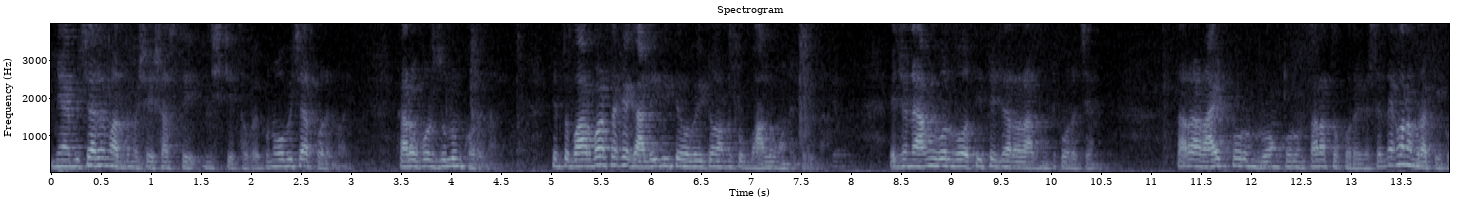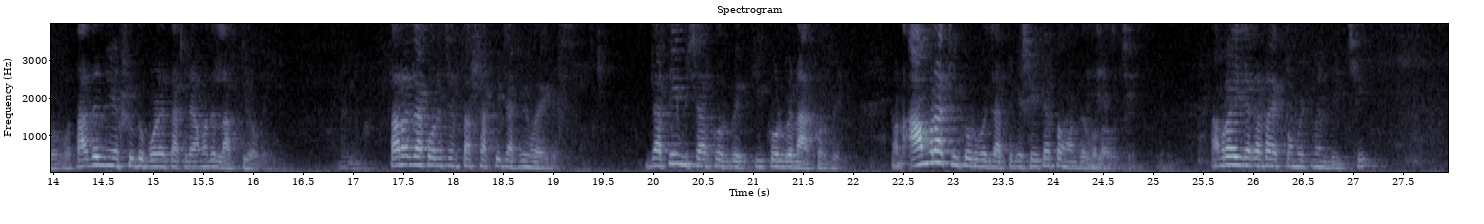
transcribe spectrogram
ন্যায় বিচারের মাধ্যমে সেই শাস্তি নিশ্চিত হবে। কোনো অবিচার করে নয় কারও উপর জুলুম করে নয় কিন্তু বারবার তাকে গালি দিতে হবে এটাও আমি খুব ভালো মনে করি না। এই জন্য আমি বলব অতীতে যারা রাজনীতি করেছেন তারা রাইট করুন রং করুন তারা তো করে গেছেন। এখন আমরা কি করব? তাদের নিয়ে শুধু পড়ে থাকলে আমাদের লাভ কী হবে? তারা যা করেছেন তার সাক্ষী জাকি হয়ে গেছে। জাতি বিচার করবে কি করবে না করবে। এখন আমরা কি করব জাতিকে সেইটা তো আমাদের বলা উচিত। আমরা এই জায়গাটায় কমিটমেন্ট দিচ্ছি।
